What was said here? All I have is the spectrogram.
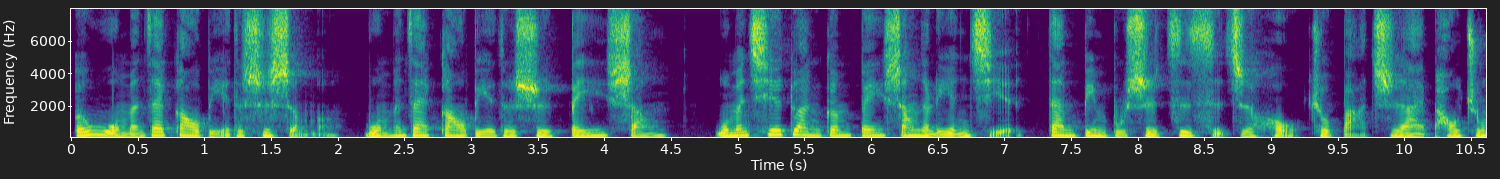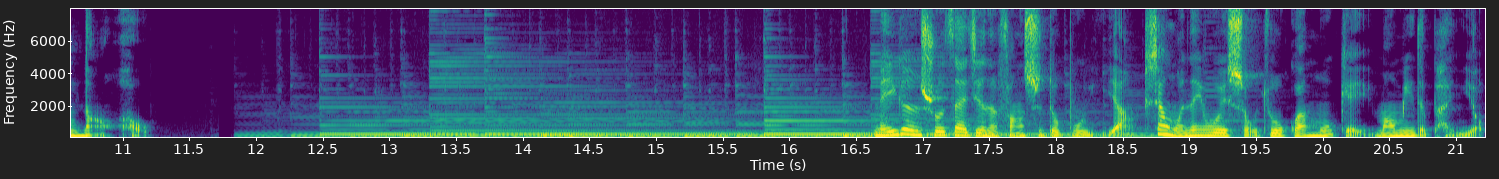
而我们在告别的是什么？我们在告别的是悲伤。我们切断跟悲伤的连接，但并不是自此之后就把挚爱抛诸脑后。每一个人说再见的方式都不一样。像我那位手作棺木给猫咪的朋友，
